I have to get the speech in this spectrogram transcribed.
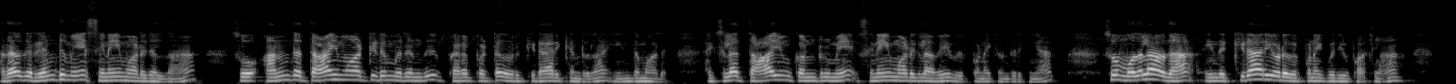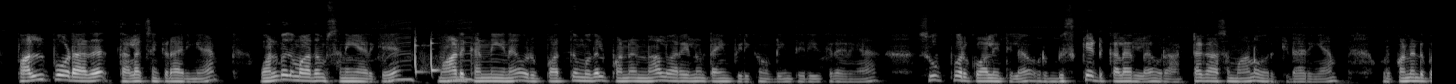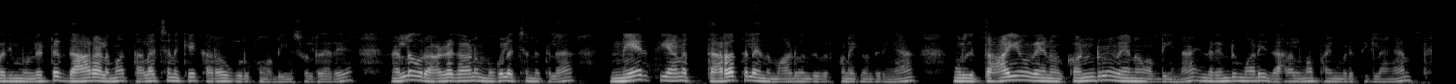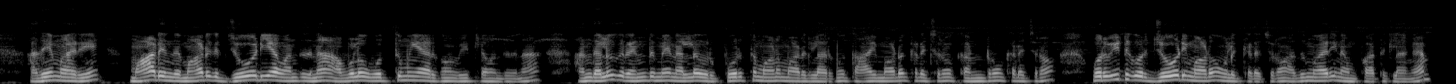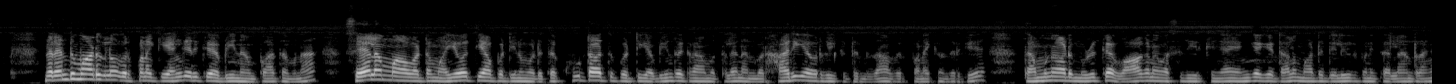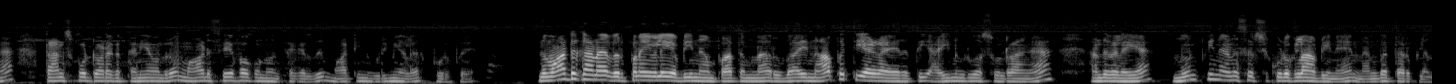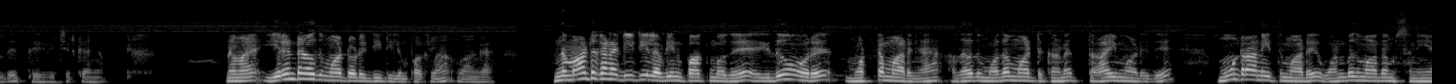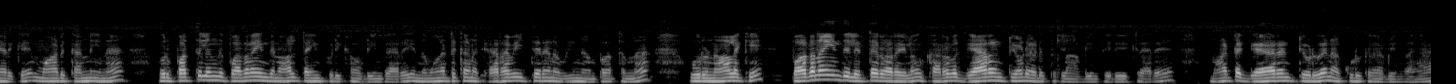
அதாவது ரெண்டுமே சினை மாடுகள் தான். ஸோ அந்த தாய் மாட்டிடம் இருந்து பெறப்பட்ட ஒரு கிடாரி கன்று தான் இந்த மாடு. ஆக்சுவலாக தாயும் கன்றுமே சினை மாடுகளாகவே விற்பனைக்கு வந்திருக்குங்க. ஸோ முதலாவதாக இந்த கிடாரியோட விற்பனை பதிவு பார்க்கலாம். பல் போடாத தலைச்சம் கிடாரிங்க. ஒன்பது மாதம் சினையாக இருக்குது மாடு கண்ணின ஒரு பத்து முதல் பன்னெண்டு நாள் வரையிலும் டைம் பிடிக்கும் அப்படின்னு தெரிவிக்கிறாருங்க. சூப்பர் குவாலிட்டியில் ஒரு பிஸ்கெட் கலரில் ஒரு அட்டகாசமான ஒரு கிடாரிங்க. ஒரு பன்னெண்டு பதிமூணு லிட்டர் தாராளமாக தலைச்சனுக்கே கறவு கொடுக்கும் அப்படின்னு சொல்கிறாரு நல்ல ஒரு அழகான முகலட்சணத்தில் நேர்த்தியான தரத்தில் இந்த மாடு வந்து விற்பனைக்கு வந்துடுங்க உங்களுக்கு தாயும் வேணும் கன்றும் வேணும் அப்படின்னா இந்த ரெண்டு மாடையும் தாராளமாக பயன்படுத்திக்கலாங்க. அதே மாதிரி மாடு இந்த மாடுக்கு ஜோடியாக வந்ததுன்னா அவ்வளோ ஒத்துமையாக இருக்கும் வீட்டில் வந்ததுன்னா அந்த அளவுக்கு ரெண்டுமே நல்ல ஒரு பொருத்தமான மாடுகளாக இருக்கும். தாய் மாடும் கிடச்சிரும் கன்றும் கிடச்சிரும். ஒரு வீட்டுக்கு ஒரு ஜோடி மாடும் உங்களுக்கு கிடைச்சிரும். அது மாதிரி நம்ம பார்த்துக்கலாங்க. இந்த ரெண்டு மாடுகளும் விற்பனைக்கு எங்கே இருக்குது அப்படின்னு நம்ம பார்த்தோம்னா சேலம் மாவட்டம் அயோத்தியாப்பட்டினம் அடுத்த கூட்டாத்துப்பட்டி அப்படின்ற கிராமத்தில் நண்பர் ஹரி அவர்கள்கிட்ட இருந்து தான் விற்பனைக்கு வந்திருக்கு. தமிழ்நாடு முழுக்க வாகன வசதி இருக்குங்க. எங்கே கேட்டாலும் மாட்டை டெலிவரி பண்ணி தரலான்றாங்க. டிரான்ஸ்போர்ட் வாடகை தனியாக வந்துடும் மாடு சேஃபாக கொண்டு வந்து சேர்க்கறது மாட்டின் உரிமையாளர் பொறுப்பு. இந்த மாட்டுக்கான விற்பனை விலை அப்படின்னு நம்ம பார்த்தோம்னா ரூபாய் நாற்பத்தி ஏழாயிரத்தி ஐநூறுரூவா சொல்கிறாங்க அந்த விலையை முன்பின் அனுசரித்து கொடுக்கலாம் அப்படின்னு நண்பர் தரப்புலேருந்து தெரிவிச்சிருக்காங்க. நம்ம இரண்டாவது மாட்டோட டீட்டெயிலும் பார்க்கலாம். வாங்க. இந்த மாட்டுக்கான டீட்டெயில் அப்படின்னு பார்க்கும்போது இதுவும் ஒரு மொட்டை மாடுங்க. அதாவது மொத மாட்டுக்கான தாய் மாடு இது. மூன்றாம் நீத்து மாடு ஒன்பது மாதம் சனியாக இருக்குது மாடு கண்ணின ஒரு பத்துலேருந்து பதினைந்து நாள் டைம் பிடிக்கும் அப்படின்றாரு. இந்த மாட்டுக்கான கறவை திறன் அப்படின்னு நம்ம பார்த்தோம்னா ஒரு நாளைக்கு பதினைந்து லிட்டர் வரையிலும் கறவை கேரண்டியோடு எடுத்துக்கலாம் அப்படின்னு தெரிவிக்கிறாரு. மாட்டை கேரண்டியோடவே நான் கொடுக்குறேன் அப்படின்றாங்க.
